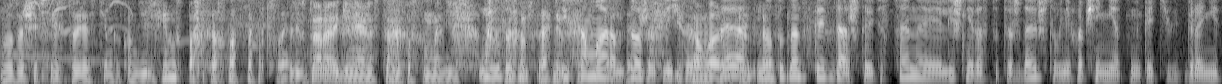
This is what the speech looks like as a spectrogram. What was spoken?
Ну, вот вообще вся история с тем, как он дельфина спасал, абсолютно. Вторая гениальная сцена после младенчика. Ну, тут и с Самаром тоже отличная сцена. Но тут надо сказать, да, что эти сцены лишний раз подтверждают, что у них вообще нет никаких границ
